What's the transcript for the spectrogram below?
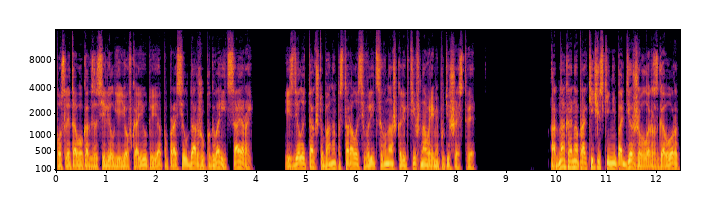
После того, как заселил ее в каюту, я попросил Даржу поговорить с Айрой и сделать так, чтобы она постаралась влиться в наш коллектив на время путешествия. Однако она практически не поддерживала разговор,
